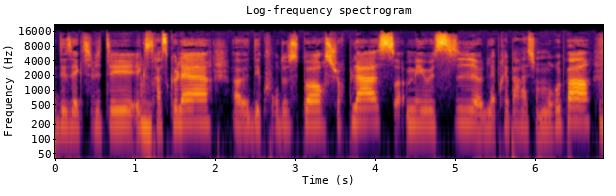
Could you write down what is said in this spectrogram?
des activités mmh. extrascolaires, des cours de sport sur place, mais aussi de la préparation de repas. Mmh.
